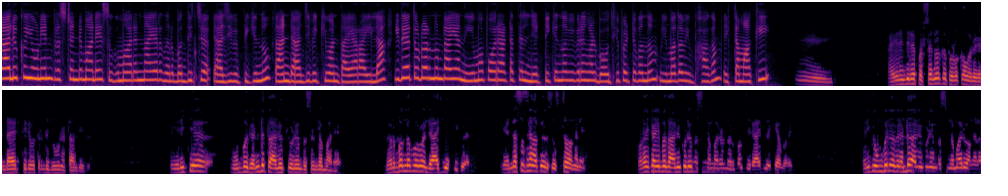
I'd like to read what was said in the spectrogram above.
താലൂക്ക് യൂണിയൻ പ്രസിഡന്റുമാരെ സുകുമാരൻ നായർ നിർബന്ധിച്ച് രാജിവെപ്പിക്കുന്നു. താൻ രാജിവെക്കുവാൻ തയ്യാറായില്ല. ഇതേ തുടർന്നുണ്ടായ നിയമപോരാട്ടത്തിൽ ഞെട്ടിക്കുന്ന വിവരങ്ങൾ ബോധ്യപ്പെട്ടുവെന്നും വിമത വിഭാഗം വ്യക്തമാക്കി. ഹൈറേഞ്ചിലെ പ്രശ്നങ്ങൾക്ക് തുടക്കം ഒരു രണ്ടായിരത്തി ഇരുപത്തിരണ്ട് ജൂൺ എട്ടാം തീയതി. എനിക്ക് മുമ്പ് രണ്ട് താലൂക്ക് യൂണിയൻ പ്രസിഡന്റുമാരെ നിർബന്ധപൂർവം രാജിവെപ്പിക്കുമായിരുന്നു എൻ എസ് എസിനകത്ത് ഒരു സിസ്റ്റം അങ്ങനെയാണ് കുറെ കഴിയുമ്പോൾ താലൂക്ക് യൂണിയൻ പ്രസിഡന്റുമാരോട് നിർബന്ധിച്ച് രാജിവെക്കാൻ പറയും. എനിക്ക് മുമ്പിൽ രണ്ട് താലൂക്ക് യൂണിയൻ പ്രസിഡന്റുമാരും അങ്ങനെ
